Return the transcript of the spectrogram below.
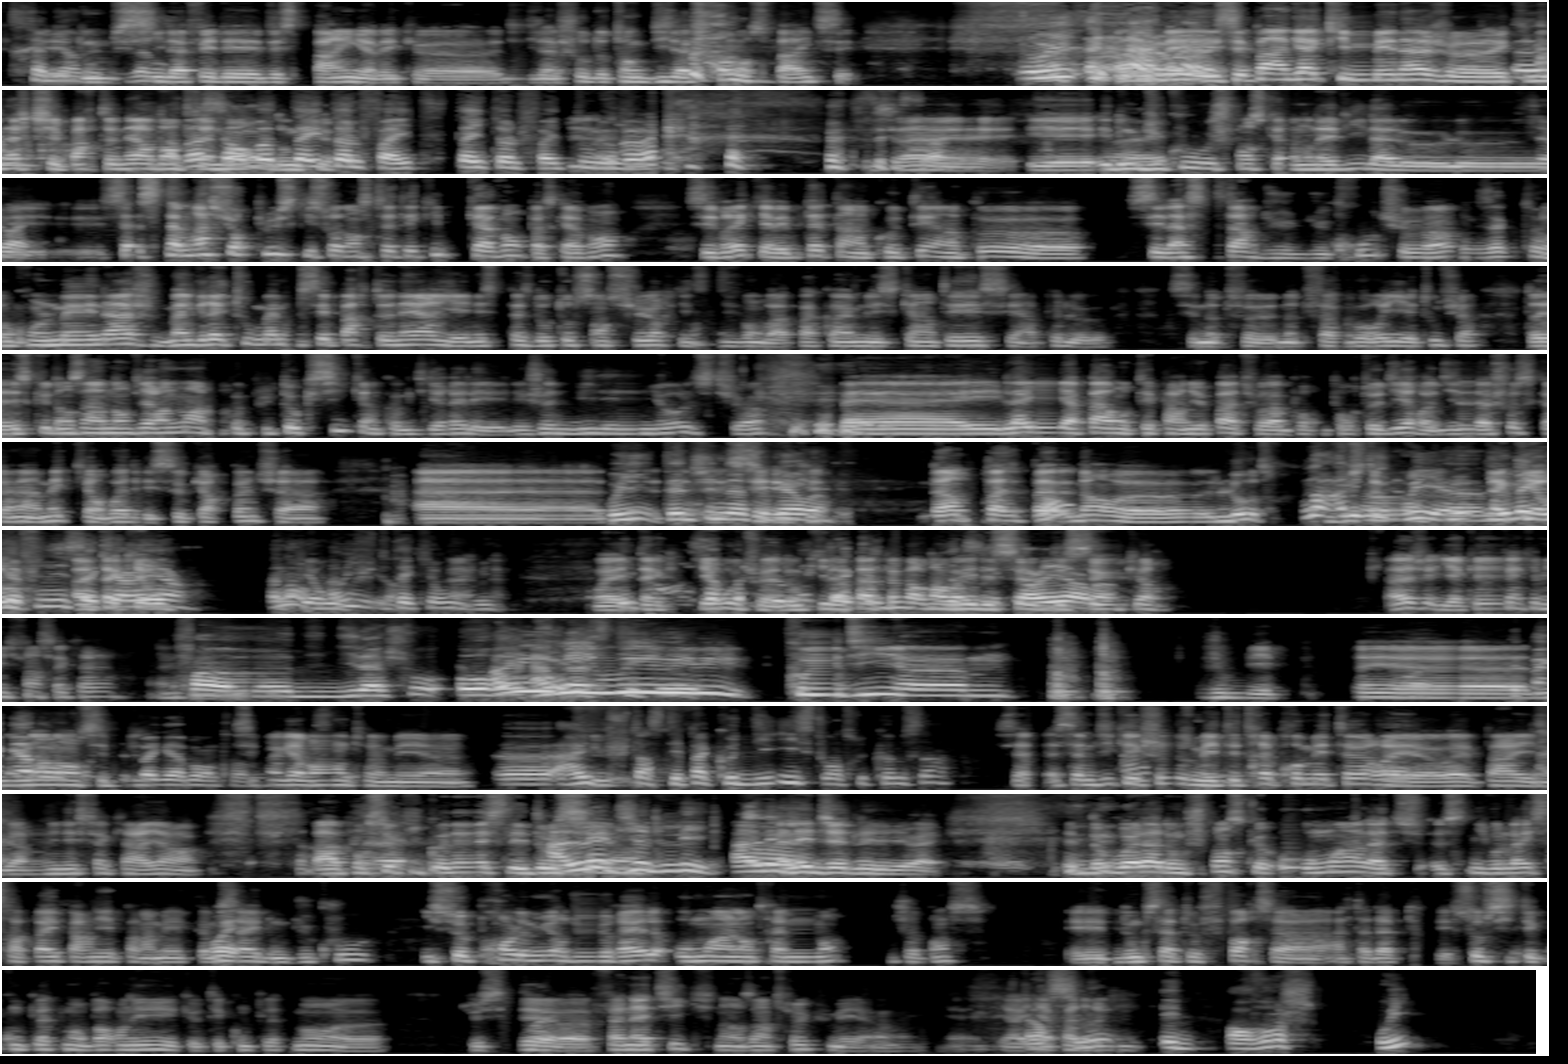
très bien. donc s'il a fait des, des sparring avec euh, Dillashaw, d'autant que Dillashaw en sparring c'est oui. c'est pas, un gars qui ménage, euh, qui ménage ses partenaires ah bah, d'entraînement. c'est en mode title fight, title fight tous les jours. Ça, Et, donc, du coup, je pense qu'à mon avis, là, le, Ça, me rassure plus qu'il soit dans cette équipe qu'avant, parce qu'avant, c'est vrai qu'il y avait peut-être un côté un peu. Euh, c'est la star du, du crew, tu vois. Exactement. Donc on le ménage, malgré tout, même ses partenaires, il y a une espèce d'autocensure qui se dit bon, on va pas quand même l'esquinter, c'est un peu le, c'est notre, notre favori et tout, tu vois. Tandis que dans un environnement un peu plus toxique, hein, comme diraient les, les, jeunes millennials, tu vois, ben, là, il y a pas, on t'épargne pas, tu vois. Pour, pour te dire, dis la chose, c'est quand même un mec qui envoie des sucker punch à. à oui, Tenshin Nasukawa. Non, pas, pas, non, euh, l'autre. Non, ah, justement. oui, euh, le mec qui a fini sa carrière. Ah non, ah oui. Takeru, oui. Ouais, Takeru, tu vois. Donc il a pas peur d'envoyer des, des suckers. Ah, il y a quelqu'un qui a mis fin à sa carrière. Enfin, euh, Dillashaw aurait. Ah oui, ah oui, oui, oui, oui, Cody. Euh... J'ai oublié. Euh, c'est pas non, Gabante, non, c'est pas Gabante. C'est pas Gabante, mais. Euh, Euh, ah putain, c'était pas Cody East ou un truc comme ça? Ça, ça me dit quelque chose, mais il était très prometteur et euh, ouais, pareil, il lui a ruiné sa carrière. Bah, pour ceux qui connaissent les dossiers. Allegedly. hein. Allegedly. Ouais. Et donc voilà, donc je pense qu'au moins là, à ce niveau-là, il ne sera pas épargné par un mec comme Ouais. ça. Et donc du coup, il se prend le mur du réel, au moins à l'entraînement, je pense. Et donc ça te force à, à t'adapter. Sauf si tu es complètement borné et que tu es complètement, euh, tu sais, Ouais. euh, fanatique dans un truc, mais il n'y a, y a Alors pas sinon, de. Et En revanche, oui.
